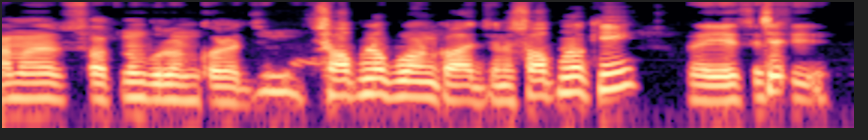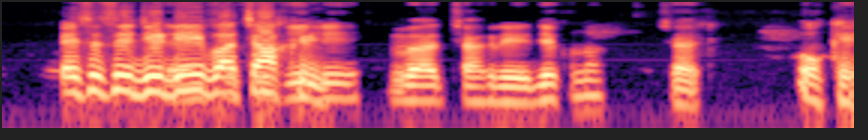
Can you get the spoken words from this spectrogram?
আমার স্বপ্ন পূরণ করার জন্য। স্বপ্ন পূরণ করার জন্য। স্বপ্ন কি? এসএসসি এসএসসি জিডি বা চাকরি? বা চাকরি যে কোনো চাকরি। ওকে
